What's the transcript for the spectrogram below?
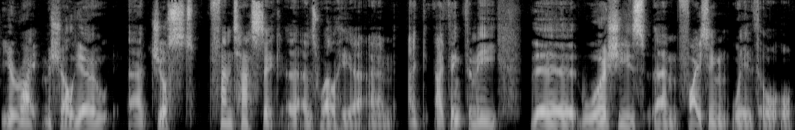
you're right. Michelle Yeoh, uh, just fantastic uh, as well here. Um, I, I think for me, the where she's um, fighting with or, or,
